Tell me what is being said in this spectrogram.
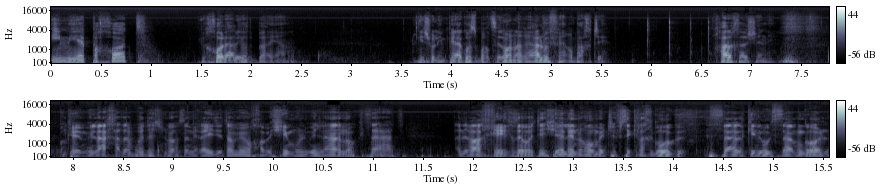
אם יהיה פחות, יכול היה להיות בעיה. יש אולימפיאגוס, ברצלונה, ריאל ופנרבחצ'ה. אחד אחרי השני. אוקיי, מילה אחת על בודדשנוס, אני ראיתי אותם ביום חמישי מול מילאנו קצת. הדבר הכי אכזב אותי, שאלן עומץ' הפסיק לחגוג סל כאילו הוא שם גול.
